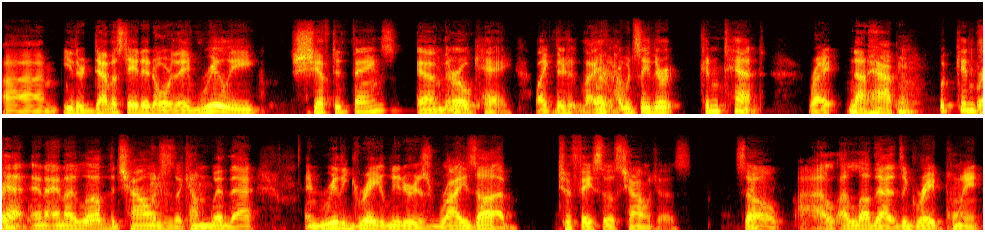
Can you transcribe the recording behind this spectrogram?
um, either devastated or they've really shifted things and mm-hmm. they're okay. Like they're, right. I would say they're content, right? Not happy, mm-hmm. but content. Right. And and I love the challenges that come with that. And really great leaders rise up to face those challenges. So I, I love that. It's a great point,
